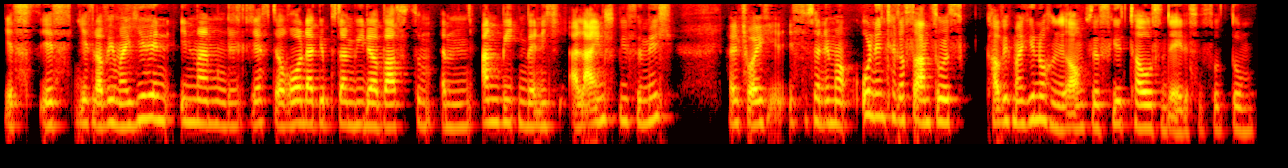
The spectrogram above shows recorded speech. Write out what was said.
Jetzt, jetzt, jetzt laufe ich mal hier hin in meinem Restaurant. Da gibt es dann wieder was zum ähm, Anbieten, wenn ich allein spiele für mich. Weil für euch ist es dann immer uninteressant. So, jetzt kaufe ich mal hier noch einen Raum für 4000. Ey, das ist so dumm.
